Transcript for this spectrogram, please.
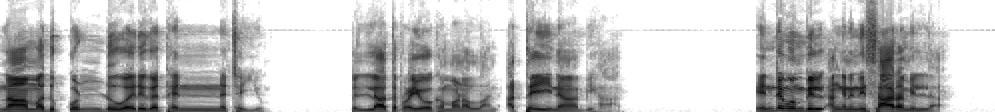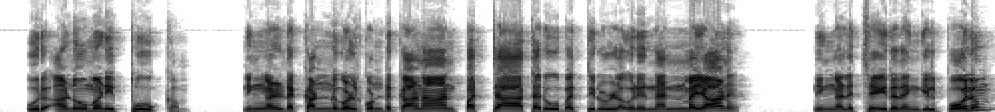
നാം അത് കൊണ്ടുവരിക തന്നെ ചെയ്യും. ഇല്ലാത്ത പ്രയോഗമാണ് അള്ളാൻ. അഥൈനാബിഹ എന്റെ മുമ്പിൽ അങ്ങനെ നിസാരമില്ല. ഒരു അണുമണി തൂക്കം. നിങ്ങളുടെ കണ്ണുകൾ കൊണ്ട് കാണാൻ പറ്റാത്ത രൂപത്തിലുള്ള ഒരു നന്മയാണ് നിങ്ങൾ ചെയ്തതെങ്കിൽ പോലും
